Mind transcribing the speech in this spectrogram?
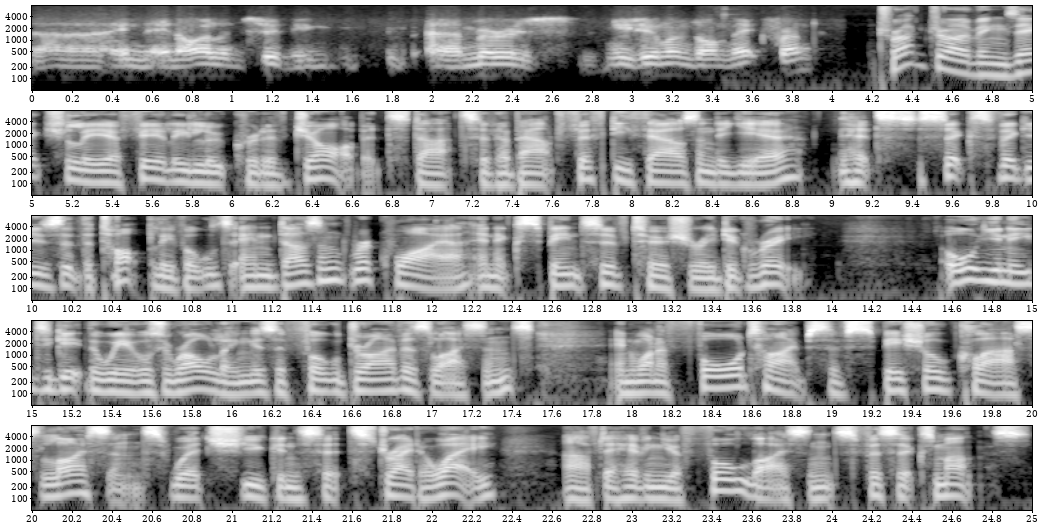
uh, and, and Ireland certainly uh, mirrors New Zealand on that front. Truck driving's actually a fairly lucrative job. It starts at about 50,000 a year, hits six figures at the top levels and doesn't require an expensive tertiary degree. All you need to get the wheels rolling is a full driver's license and one of four types of special class license, which you can sit straight away after having your full license for six months.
